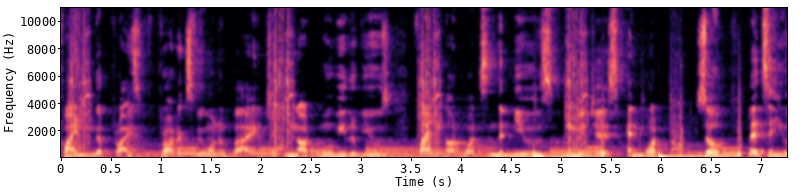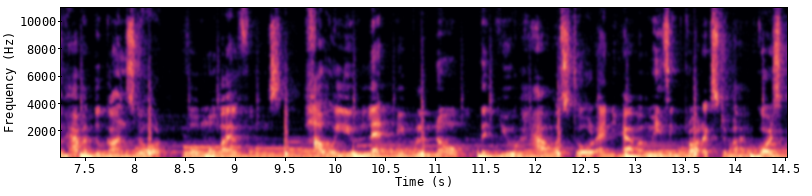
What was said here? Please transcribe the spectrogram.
Finding the price of products we want to buy, checking out movie reviews, finding out what's in the news, images and whatnot. So let's say you have a Dukaan store for mobile phones. How will you let people know that you have a store and you have amazing products to buy? Of course,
